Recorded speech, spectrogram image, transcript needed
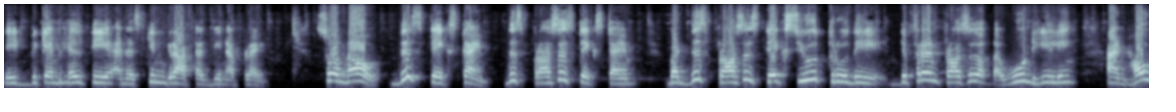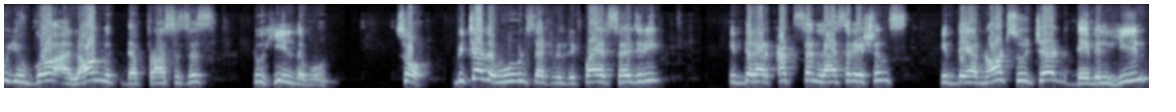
it became healthy and a skin graft has been applied. So now this takes time. This process takes time, but this process takes you through the different process of the wound healing and how you go along with the processes to heal the wound. So which are the wounds that will require surgery? If there are cuts and lacerations, if they are not sutured, they will heal,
